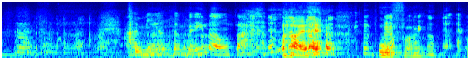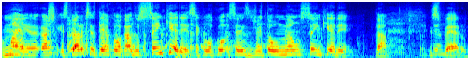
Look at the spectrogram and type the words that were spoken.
A minha também não, tá? Ah, é? Ufa. Mãe, acho espero que você tenha colocado sem querer. Você, colocou, você digitou não sem querer, tá? Espero.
